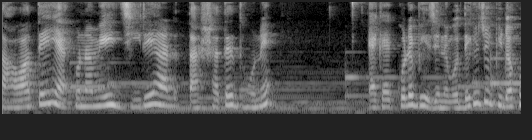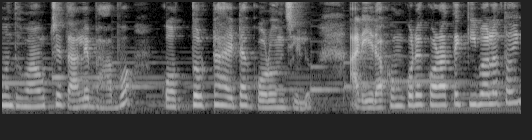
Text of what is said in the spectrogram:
তাওয়াতেই এখন আমি এই জিরে আর তার সাথে ধনে এক এক করে ভেজে নেব। দেখেছ কীরকম ধোঁয়া উঠছে তাহলে ভাবো কতটা এটা গরম ছিল। আর এরকম করে করাতে কি বলো তো ওই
